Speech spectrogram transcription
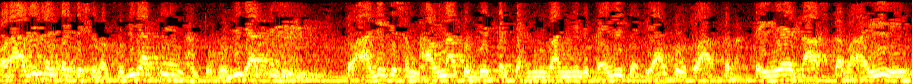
और आगे चल करके सेवक हो भी जाते हैं, भक्त हो भी जाते हैं। तो आगे की संभावना को देख करके हनुमान जी ने पहले कह दिया तो तो आपका भक्त ही है, दास तब आई।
